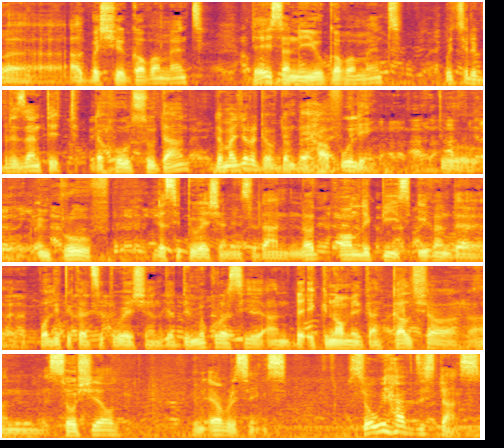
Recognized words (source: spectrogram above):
uh, al-Bashir government, there is a new government which represented the whole Sudan. The majority of them, they have willing to improve the situation in Sudan. Not only peace, even the political situation, the democracy and the economic and culture and social in everything. So we have this chance.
